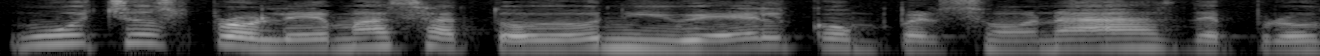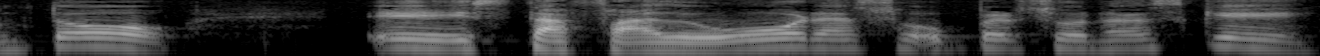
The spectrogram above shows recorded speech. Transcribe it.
muchos problemas a todo nivel con personas de pronto eh, estafadoras o personas que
